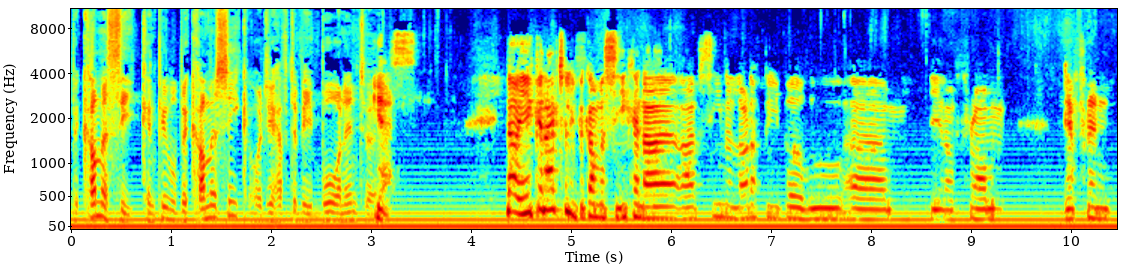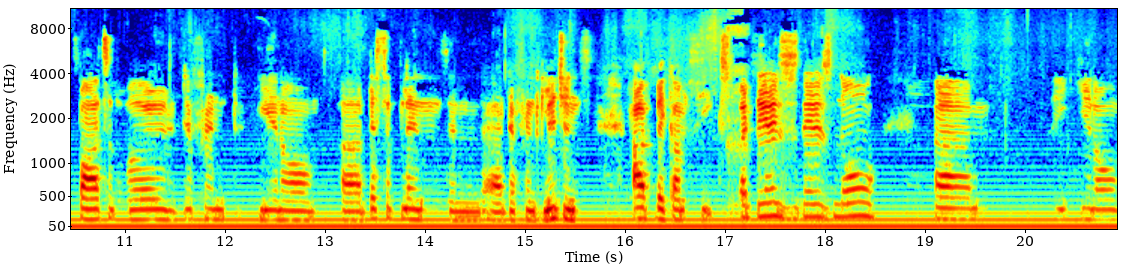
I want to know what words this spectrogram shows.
become a Sikh? Can people become a Sikh, or do you have to be born into it? Yes. No, you can actually become a Sikh, and I, have seen a lot of people who, um, you know, from different parts of the world, different, you know, uh, disciplines and uh, different religions, have become Sikhs. But there's there's no, um, you know,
